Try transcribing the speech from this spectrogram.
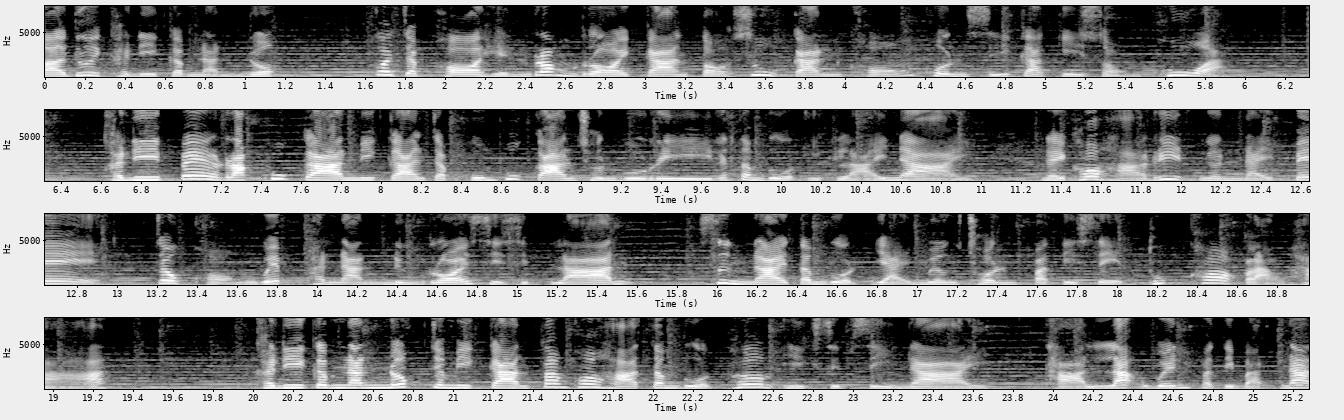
มาด้วยคดีกำนันนก ก็จะพอเห็นร่องรอยการต่อสู้กันของคนสีกากีสองขั้ว คดีเป้รักผู้การมีการจับกลุ่มผู้การชนบุรีและตำรวจอีกหลายนาย ในข้อหารีดเงินนายเป้ เจ้าของเว็บพนัน 140 ล้าน ซึ่งนายตำรวจใหญ่เมืองชนปฏิเสธทุกข้อกล่าวหา คดีกำนันนกจะมีการตั้งข้อหาตำรวจเพิ่มอีก 14 นาย ฐานละเว้นปฏิบัติหน้า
